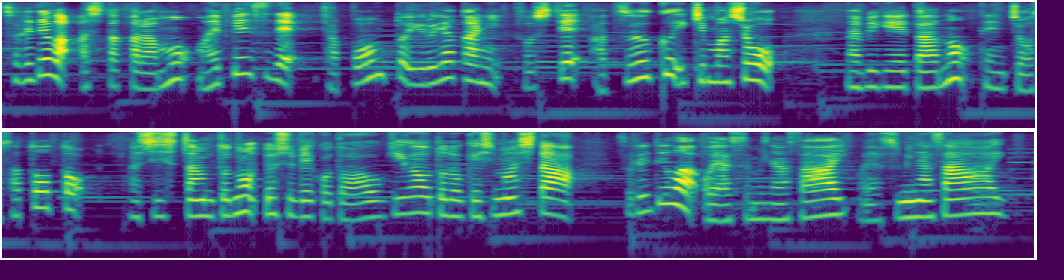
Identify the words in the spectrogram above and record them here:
それでは明日からもマイペースでチャポンと緩やかにそして熱くいきましょう。ナビゲーターの店長佐藤とアシスタントの吉部こと青木がお届けしました。それではおやすみなさい。おやすみなさい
